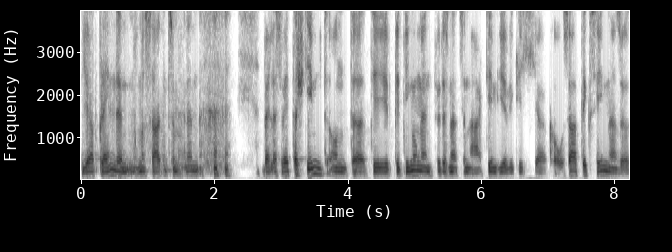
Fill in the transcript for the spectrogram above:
Ja, blendend, muss man sagen. Zum einen, weil das Wetter stimmt und äh, die Bedingungen für das Nationalteam hier wirklich äh, großartig sind. Also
